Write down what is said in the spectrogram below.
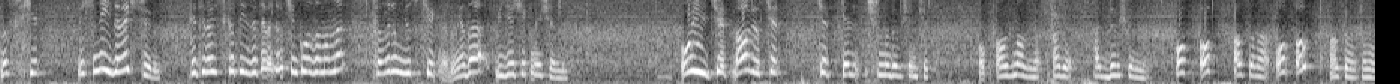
Nasıl fikir? Ve sizinle izlemek istiyorum. Size Travis Scott'ı izletemedim çünkü o zamanlar sanırım YouTube çekmiyordum ya da video çekmiyor şimdi. Oy chat ne yapıyorsun chat? Chat gel şununla dövüşelim chat. Hop ağzına ağzına hadi hadi dövüş benimle. Hop hop al sana hop hop al sana tamam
